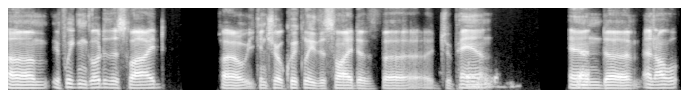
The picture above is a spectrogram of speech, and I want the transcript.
Um, if we can go to the slide, uh, we can show quickly the slide of uh, Japan. And uh, and I'll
